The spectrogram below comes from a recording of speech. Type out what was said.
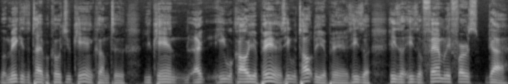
But Mickey's the type of coach you can come to. You can like he will call your parents. He will talk to your parents. He's a he's a he's a family first guy.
